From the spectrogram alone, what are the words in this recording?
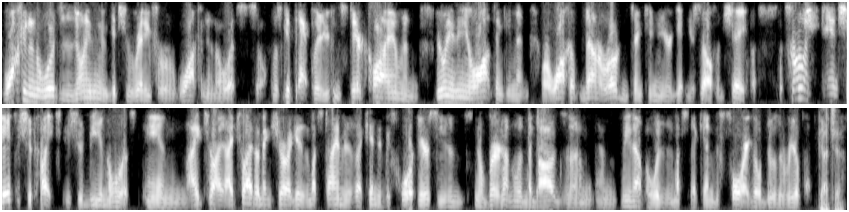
Walking in the woods is the only thing that gets you ready for walking in the woods. So let's get that clear. You can stair climb and do anything you want, thinking that, or walk up and down a road and thinking you're getting yourself in shape. But truly in shape, you should hike. You should be in the woods. And I try. I try to make sure I get as much time as I can before deer season. You know, bird hunting with my dogs and, and being out in the woods as much as I can before I go do the real thing. Gotcha.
